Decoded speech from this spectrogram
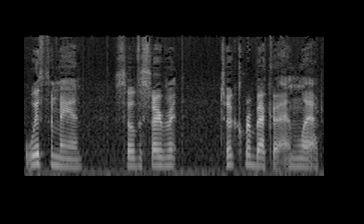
with the man so the servant took Rebekah and left.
